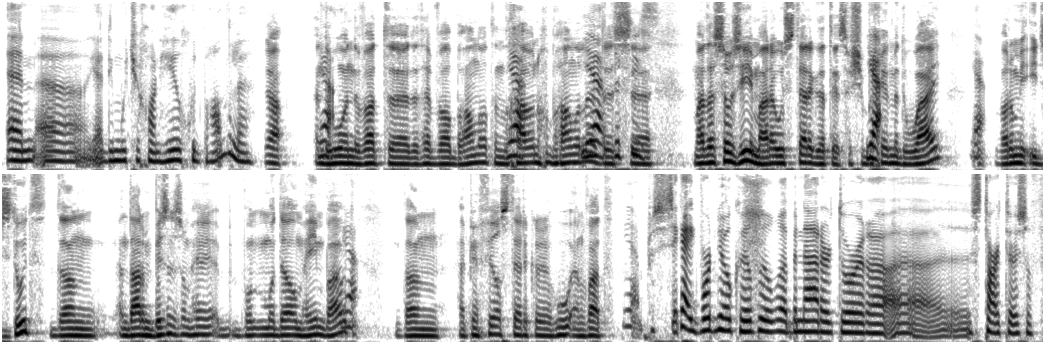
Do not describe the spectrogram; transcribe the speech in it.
En uh, ja, die moet je gewoon heel goed behandelen. Ja, en de hoe en de wat, dat hebben we al behandeld en dat gaan we nog behandelen. Ja, dus, precies. Maar dat, zo zie je maar hoe sterk dat is. Als je Ja. begint met why, Ja. waarom je iets doet, dan, en daar een business omheen, model omheen bouwt, Ja. Dan heb je een veel sterker hoe en wat. Ja, precies. Kijk, ik word nu ook heel veel eh, benaderd door eh, eh, starters of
